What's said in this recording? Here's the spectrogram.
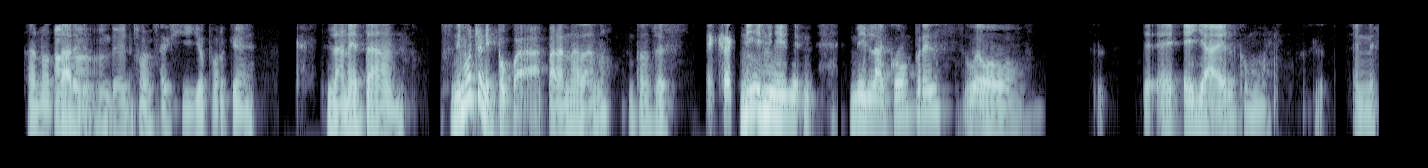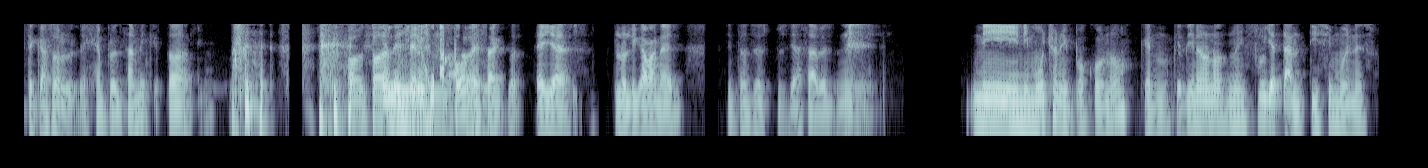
anotar el, consejillo porque la neta, pues ni mucho ni poco, ah, para nada, ¿no? Entonces, Exacto. Ni, ni, ni la compres o e, ella, él, como en este caso el ejemplo del Sammy, que todas, Oh, todas él es el guapo, todas exacto, ellas lo ligaban a él, entonces pues ya sabes, ni, ni, ni mucho ni poco, ¿no? Que, que el dinero no, no influya tantísimo en eso.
